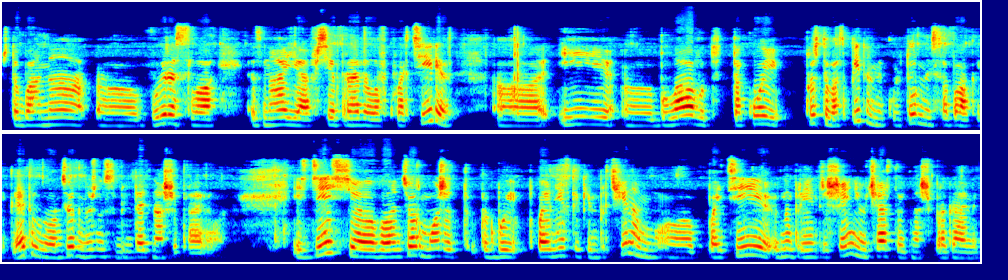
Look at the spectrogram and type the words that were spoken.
чтобы она выросла, зная все правила в квартире, и э, была вот такой просто воспитанной культурной собакой. Для этого волонтеру нужно соблюдать наши правила. И здесь э, волонтер может как бы по нескольким причинам э, пойти, ну, принять решение участвовать в нашей программе.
